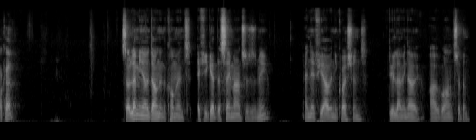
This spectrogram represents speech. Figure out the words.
Okay? So let me know down in the comments if you get the same answers as me. And if you have any questions, do let me know. I will answer them.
